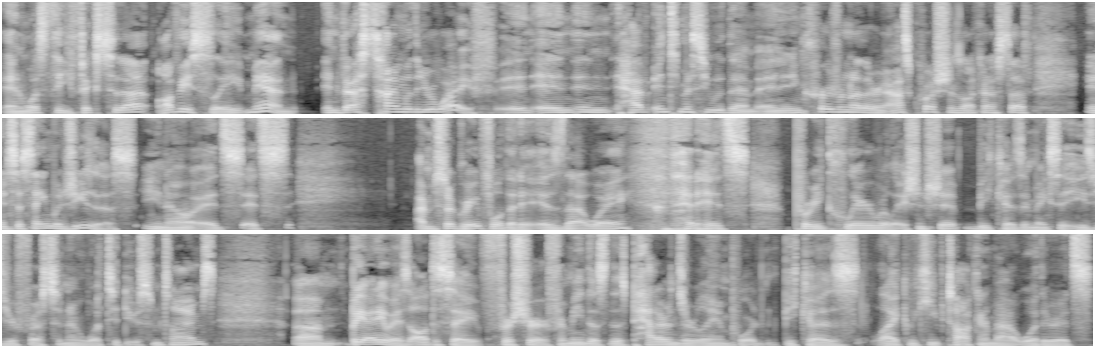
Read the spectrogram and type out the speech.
And what's the fix to that? Obviously, man, invest time with your wife and, and, and have intimacy with them and encourage one another and ask questions, all that kind of stuff. And it's the same with Jesus. You know, it's, it's, I'm so grateful that it is that way, that it's pretty clear relationship because it makes it easier for us to know what to do sometimes. Um, but anyways, all to say, for sure, for me, those those patterns are really important because, like we keep talking about, whether it's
